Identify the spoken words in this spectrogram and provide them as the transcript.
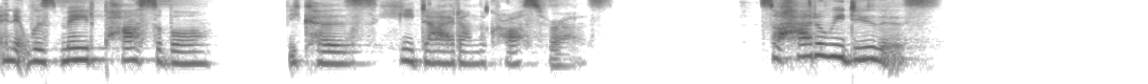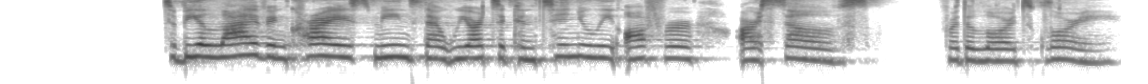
And it was made possible because He died on the cross for us. So, how do we do this? To be alive in Christ means that we are to continually offer ourselves for the Lord's glory.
